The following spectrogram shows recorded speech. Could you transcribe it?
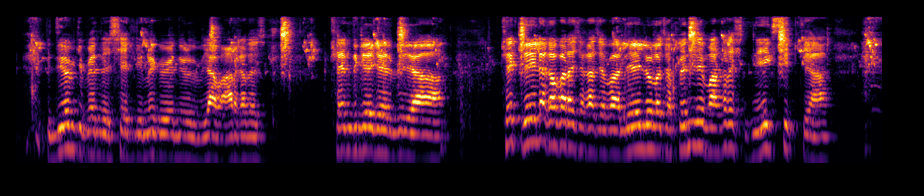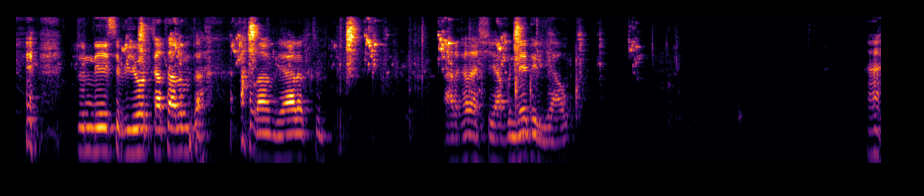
Diyorum ki ben de şehliğime güveniyorum. Ya arkadaş kendine gel bir ya. Kek neyle kabaracak acaba? Neyle olacak? Ben dedim arkadaş ne eksik ya? Dur neyse bir yoğurt katalım da. Allah'ım yarabbim. Arkadaş ya bu nedir ya? Heh.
